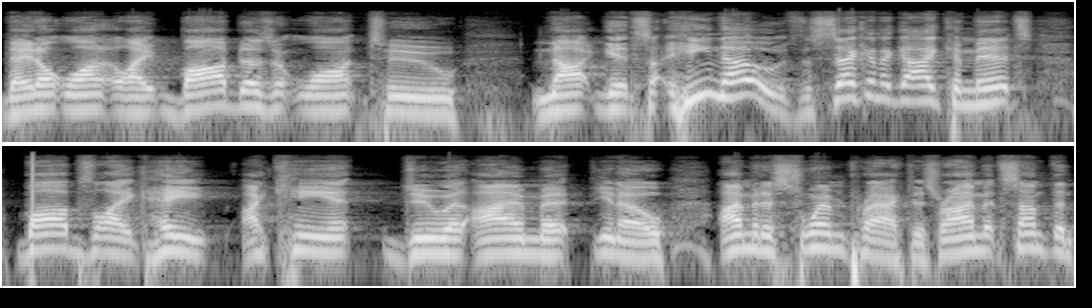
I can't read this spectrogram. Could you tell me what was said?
they don't want, like Bob doesn't want to not get. He knows the second a guy commits, Bob's like, "Hey, I can't do it. I'm at, you know, I'm at a swim practice or I'm at something."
